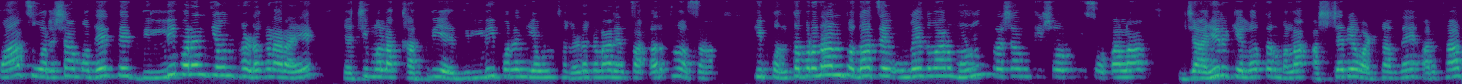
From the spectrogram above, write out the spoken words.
पाच वर्षामध्ये ते दिल्लीपर्यंत येऊन थडकणार आहे याची मला खात्री आहे. दिल्लीपर्यंत येऊन थडकणार याचा अर्थ असा की पंतप्रधान पदाचे उमेदवार म्हणून प्रशांत किशोर स्वतःला जाहीर केलं तर मला आश्चर्य वाटणार नाही. अर्थात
